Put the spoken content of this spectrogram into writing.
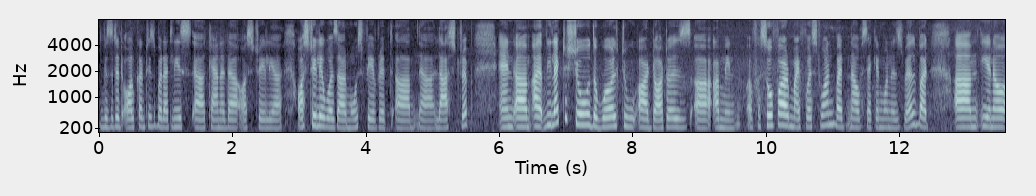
visited all countries, but at least uh, Canada, Australia. Australia was our most favorite um, uh, last trip. And um, I, we like to show the world to our daughters. Uh, I mean, so far my first one, but now second one as well. But, um, you know,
